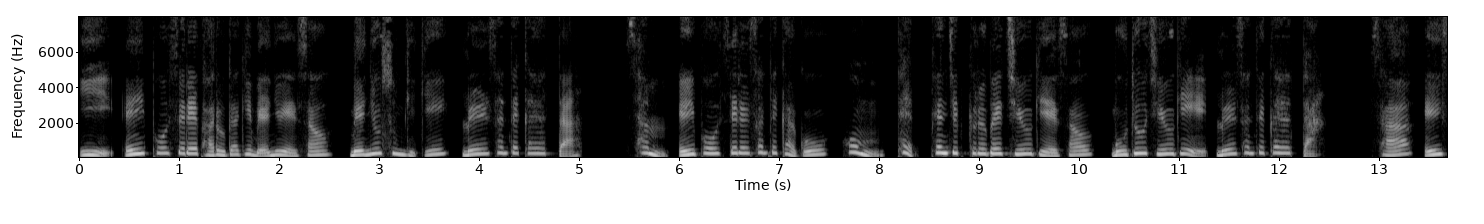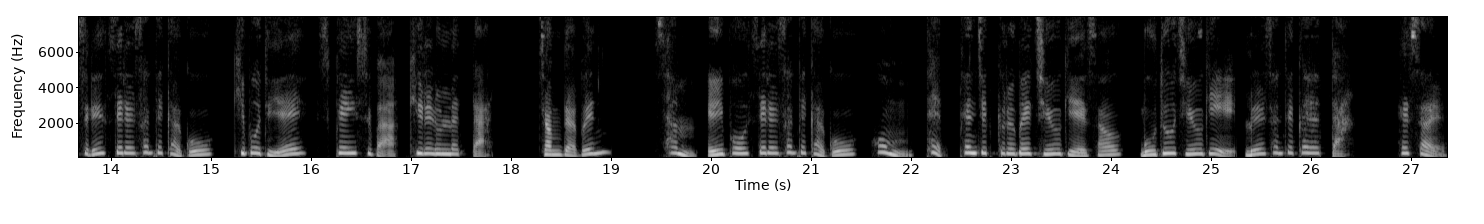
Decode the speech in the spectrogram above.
2. A4 셀의 바로가기 메뉴에서 메뉴 숨기기를 선택하였다. 3. A4 셀을 선택하고 홈, 탭, 편집 그룹의 지우기에서 모두 지우기를 선택하였다. 4. A3 셀을 선택하고 키보드에 스페이스바 키를 눌렀다. 정답은 3. A4 셀을 선택하고 홈, 탭, 편집 그룹의 지우기에서 모두 지우기를 선택하였다. 해설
